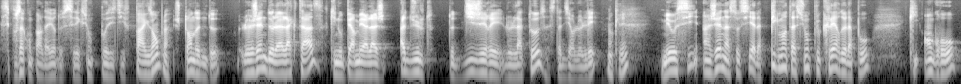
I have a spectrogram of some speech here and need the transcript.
C'est pour ça qu'on parle d'ailleurs de sélection positive. Par exemple? Je t'en donne deux. Le gène de la lactase, qui nous permet à l'âge adulte de digérer le lactose, c'est-à-dire le lait, mais aussi un gène associé à la pigmentation plus claire de la peau, qui en gros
